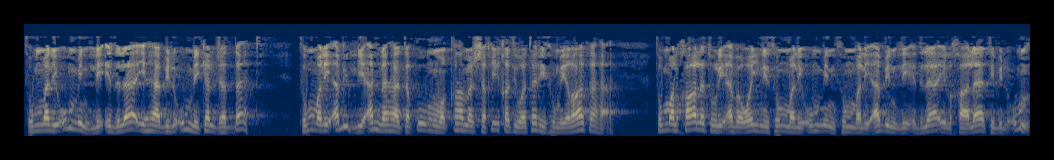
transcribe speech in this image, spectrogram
ثم لأم لإدلائها بالأم كالجدات ثم لأب لأنها تقوم مقام الشقيقة وترث ميراثها ثم الخالة لأبوين ثم لأم ثم لأب لإدلاء الخالات بالأم.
